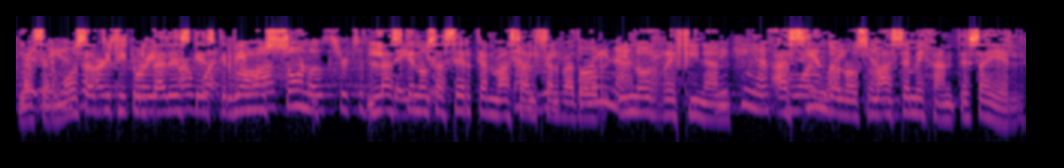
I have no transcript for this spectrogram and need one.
Las hermosas dificultades que escribimos son las que nos acercan más al Salvador y nos refinan, haciéndonos más semejantes a Él.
